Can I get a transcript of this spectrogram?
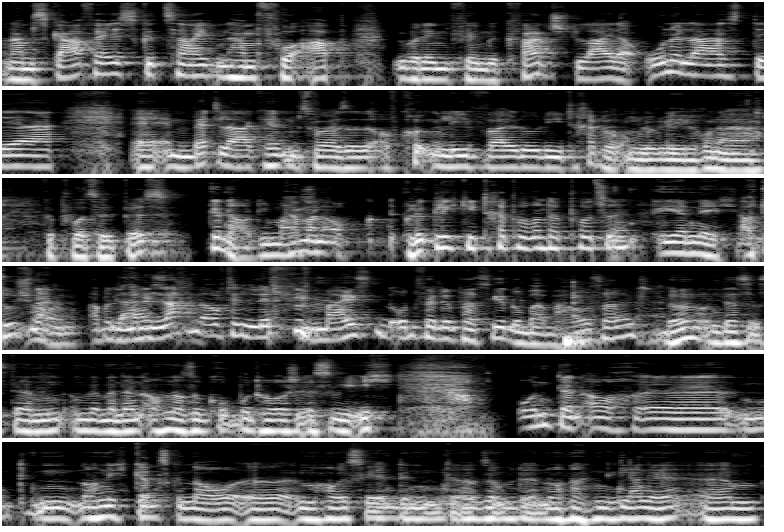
und haben Scarface gezeigt und haben vorab über den Film gequatscht. Leider ohne Lars, der äh, im Bett lag hinten beziehungsweise auf Krücken lief, weil du die Treppe unglücklich runtergepurzelt bist. Genau, die meisten. Kann man auch glücklich die Treppe runterpurzeln? Eher nicht. Ach du schon. Nein, aber Mit die meisten, Lachen auf den die Lippen. meisten Unfälle passieren nur beim Haushalt. Ne? Und das ist dann, und wenn man dann auch noch so grobmotorisch ist wie ich und dann auch äh, noch nicht ganz genau äh, im Häuschen, denn da sind wir noch nicht lange, ähm,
